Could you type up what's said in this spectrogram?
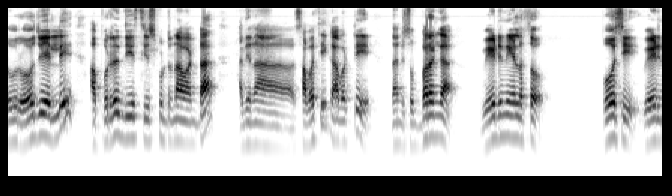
నువ్వు రోజు వెళ్ళి ఆ పుర్రెను తీసి తీసుకుంటున్నావంట. అది నా సబతి కాబట్టి దాన్ని శుభ్రంగా వేడి నీళ్ళతో పోసి వేడి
